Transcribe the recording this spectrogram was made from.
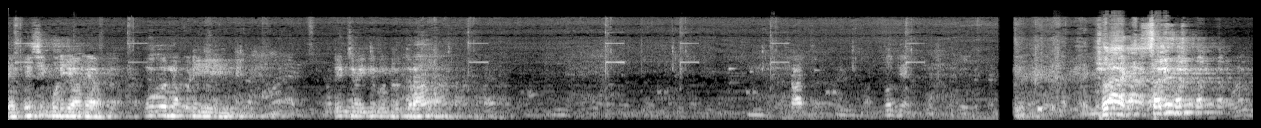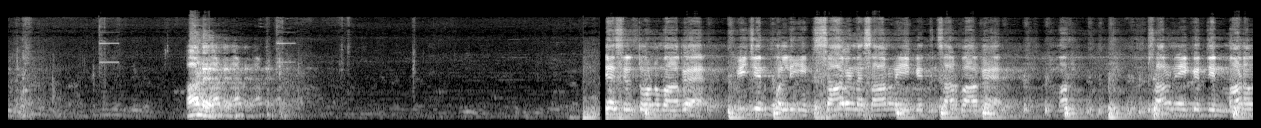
வருக பேசிக்கூடியான மூவர் கொடியை ஏற்றி வைத்துக் கொண்டிருக்கிறார். செலுத்தோணமாக பிஜிஎன் பள்ளியின் சாரண சாரண இயக்கத்தின் சார்பாக சாரண இயக்கத்தின் மாணவ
